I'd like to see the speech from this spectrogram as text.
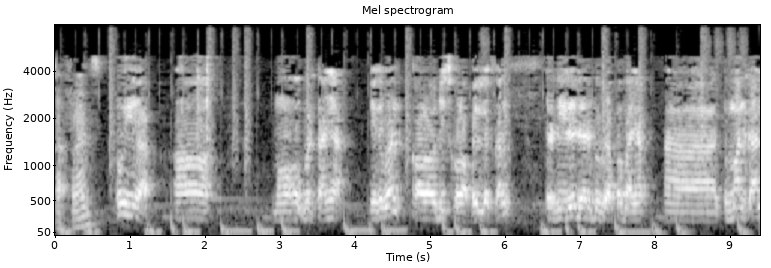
kak Franz Oh iya, eh, mau bertanya, itu kan kalau di sekolah pilot kan terdiri dari beberapa banyak eh, teman kan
